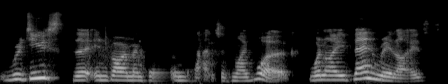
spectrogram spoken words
reduce the environmental impact of my work when I then realized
